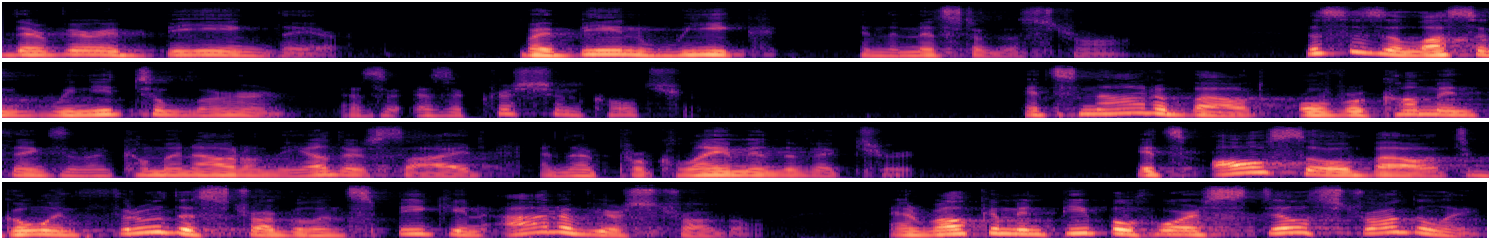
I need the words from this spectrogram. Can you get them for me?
their very being there by being weak in the midst of the strong. This is a lesson we need to learn as a, as a Christian culture. It's not about overcoming things and then coming out on the other side and then proclaiming the victory. It's also about going through the struggle and speaking out of your struggle and welcoming people who are still struggling.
